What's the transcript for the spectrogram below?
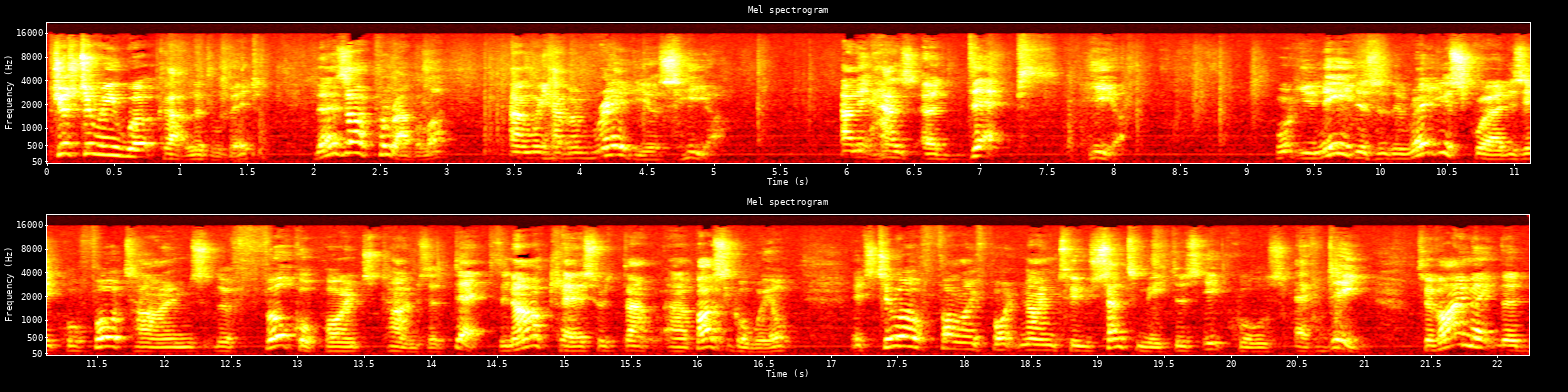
Just to rework that a little bit, there's our parabola, and we have a radius here, and it has a depth here. What you need is that the radius squared is equal 4 times the focal point times the depth. In our case, with that uh, bicycle wheel, it's 205.92 centimetres equals FD. So if I make the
